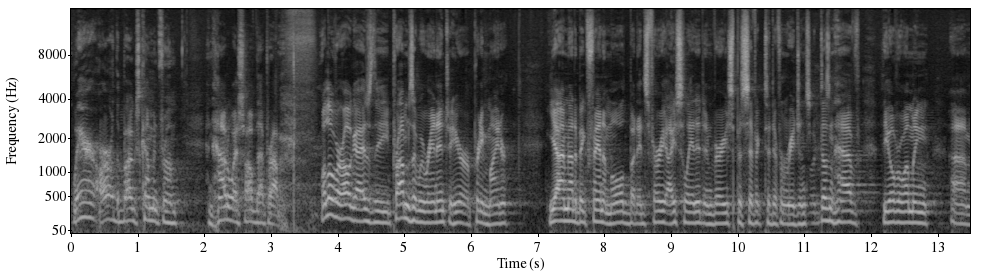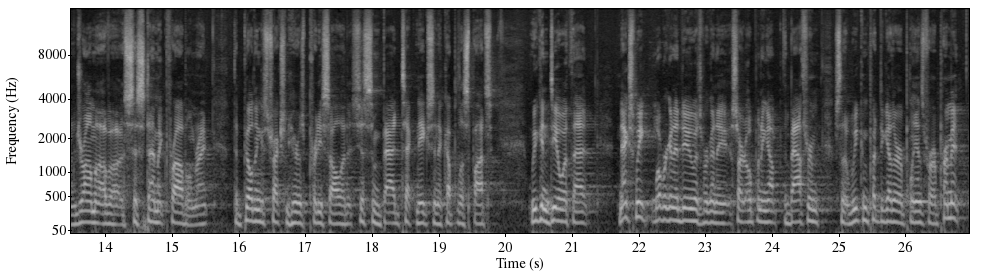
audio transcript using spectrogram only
where are the bugs coming from and how do I solve that problem? Well, overall, guys, the problems that we ran into here are pretty minor. Yeah, I'm not a big fan of mold, but it's very isolated and very specific to different regions. It doesn't have the overwhelming um, drama of a systemic problem, right? The building construction here is pretty solid. It's just some bad techniques in a couple of spots. We can deal with that. Next week, what we're gonna do is we're gonna start opening up the bathroom so that we can put together our plans for our permit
